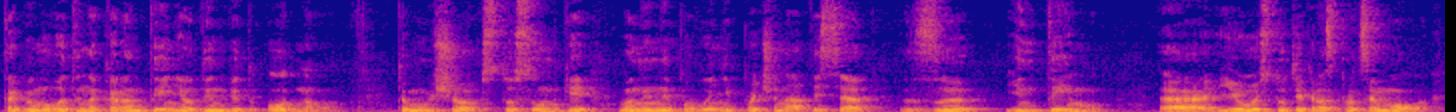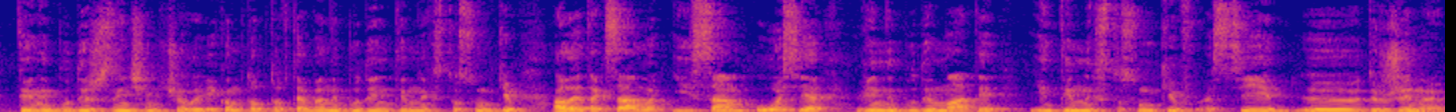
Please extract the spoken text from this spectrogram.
так би мовити, на карантині один від одного. Тому що стосунки вони не повинні починатися з інтиму. Е, І ось тут якраз про це мова. Ти не будеш з іншим чоловіком, тобто в тебе не буде інтимних стосунків, але так само і сам Осія він не буде мати інтимних стосунків з цією е, дружиною.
